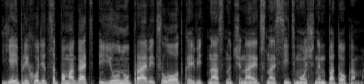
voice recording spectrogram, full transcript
Ей приходится помогать Юну править лодкой, ведь нас начинает сносить мощным потоком.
